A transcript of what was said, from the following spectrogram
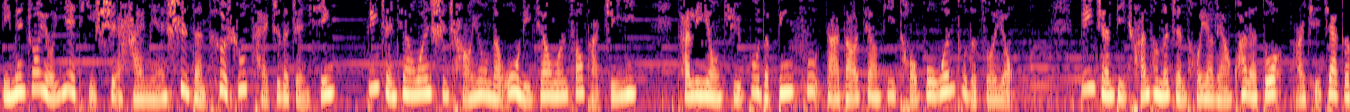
里面装有液体式、海绵式等特殊材质的枕芯。冰枕降温是常用的物理降温方法之一，它利用局部的冰敷达到降低头部温度的作用。冰枕比传统的枕头要凉快得多，而且价格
